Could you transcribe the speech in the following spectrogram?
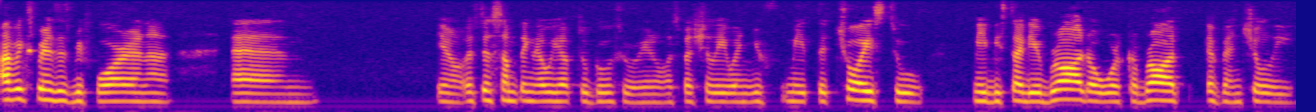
I've experienced this before, and uh, and you know, it's just something that we have to go through. You know, especially when you've made the choice to maybe study abroad or work abroad. Eventually,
